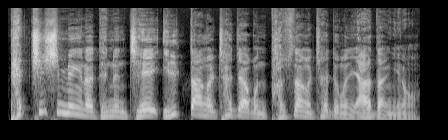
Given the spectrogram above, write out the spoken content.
170명이나 되는 제1당을 차지하고 다수당을 차지하고 있는 야당이요.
